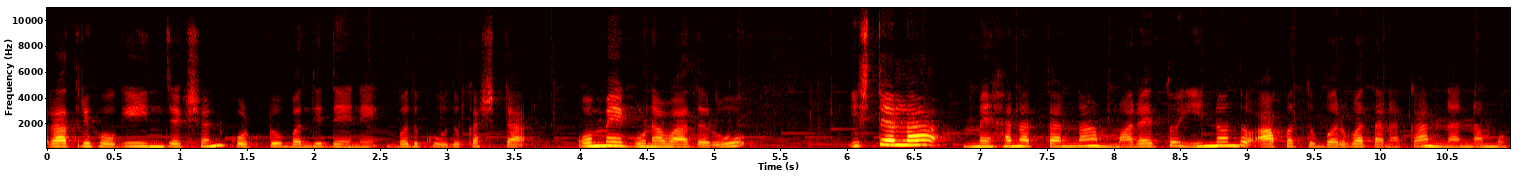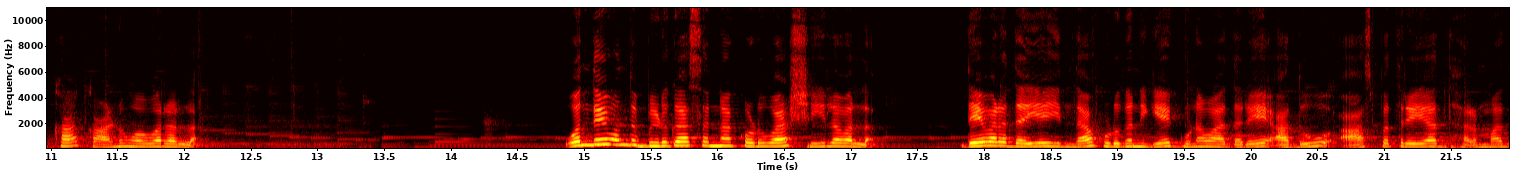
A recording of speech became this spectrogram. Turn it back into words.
ರಾತ್ರಿ ಹೋಗಿ ಇಂಜೆಕ್ಷನ್ ಕೊಟ್ಟು ಬಂದಿದ್ದೇನೆ. ಬದುಕುವುದು ಕಷ್ಟ. ಒಮ್ಮೆ ಗುಣವಾದರೂ ಇಷ್ಟೆಲ್ಲ ಮೆಹನತ್ತನ್ನು ಮರೆತು ಇನ್ನೊಂದು ಆಪತ್ತು ಬರುವ ತನಕ ನನ್ನ ಮುಖ ಕಾಣುವವರಲ್ಲ. ಒಂದೇ ಒಂದು ಬಿಡುಗಾಸನ್ನು ಕೊಡುವ ಶೀಲವಲ್ಲ. ದೇವರ ದಯೆಯಿಂದ ಹುಡುಗನಿಗೆ ಗುಣವಾದರೆ ಅದು ಆಸ್ಪತ್ರೆಯ ಧರ್ಮದ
